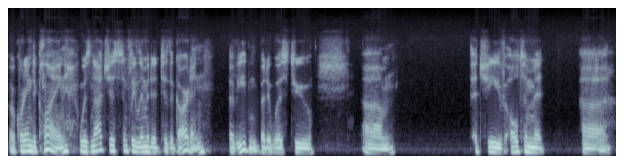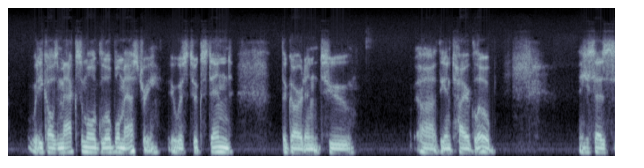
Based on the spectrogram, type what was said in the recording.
according to Kline, was not just simply limited to the Garden of Eden, but it was to um, achieve ultimate, uh, what he calls maximal global mastery. It was to extend the garden to uh, the entire globe he says,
